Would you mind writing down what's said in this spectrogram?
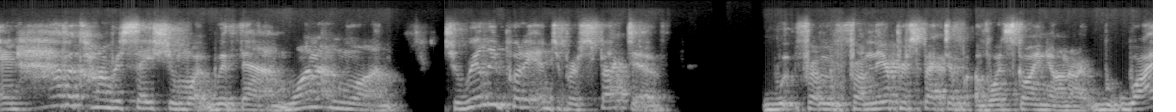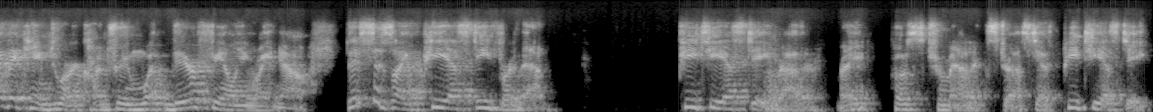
and have a conversation with them one on one to really put it into perspective from from their perspective of what's going on our, why they came to our country and what they're feeling right now. This is like psd for them. Ptsd rather right? Post traumatic stress. Yes ptsd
